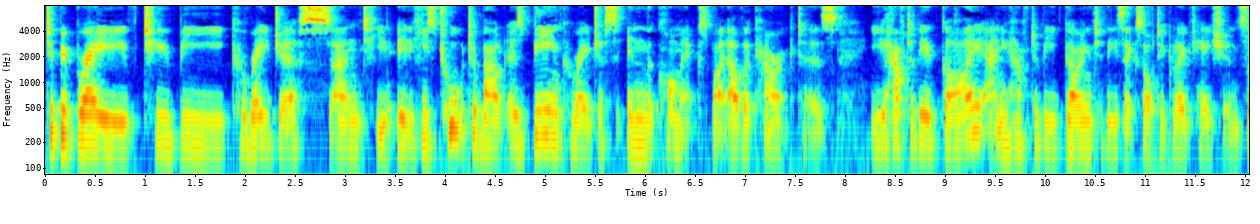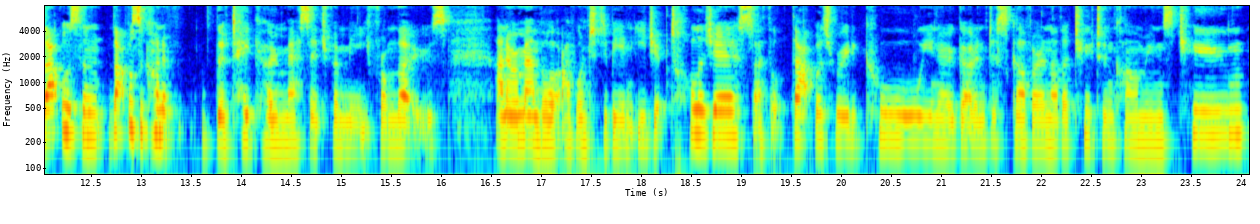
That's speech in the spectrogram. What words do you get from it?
to be brave, to be courageous, and he, he's talked about as being courageous in the comics by other characters you have to be a guy and you have to be going to these exotic locations. That was the that was the kind of the take home message for me from those. And I remember I wanted to be an Egyptologist. I thought that was really cool, you know, go and discover another Tutankhamun's tomb.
